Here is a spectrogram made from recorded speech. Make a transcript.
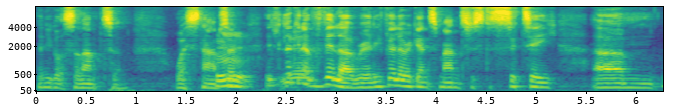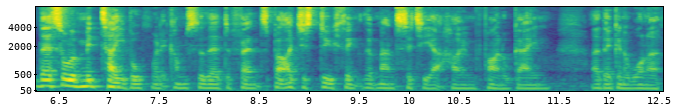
Then you've got Southampton, West Ham. So mm, it's looking yeah. at Villa really. Villa against Manchester City. Um, they're sort of mid-table when it comes to their defence, but I just do think that Man City at home, final game, uh, they're going to want to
